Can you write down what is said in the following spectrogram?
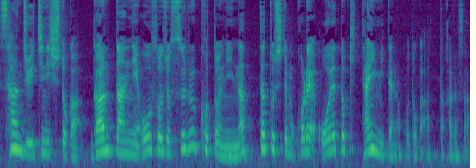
31日とか元旦に大掃除をすることになったとしてもこれ終えときたいみたいなことがあったからさ。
